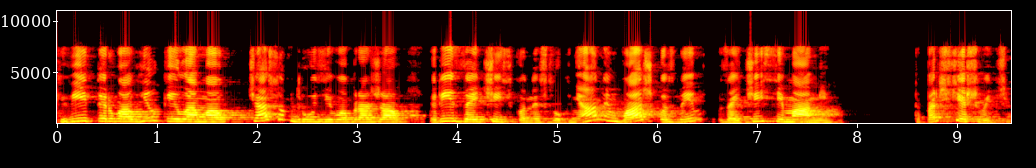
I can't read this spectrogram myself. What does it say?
квіти рвав, гілки ламав, часом друзів ображав, ріс зайчисько неслухняним, важко з ним зайчисі мамі. Тепер ще швидше.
